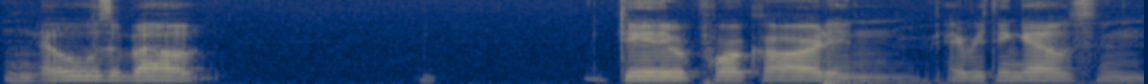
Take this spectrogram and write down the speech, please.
knows about daily report card and everything else and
